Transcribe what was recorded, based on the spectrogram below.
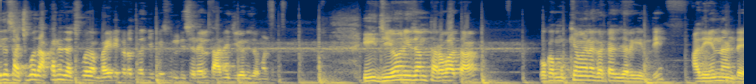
ఇది చచ్చిపోదాం అక్కడనే చచ్చిపోదాం బయట ఎక్కడ వద్దని చెప్పేసి వీళ్ళు డిసైడ్ అయ్యి దానే జీవనిజం అంటారు. ఈ జియోనిజం తర్వాత ఒక ముఖ్యమైన ఘట్టం జరిగింది. అది ఏంటంటే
